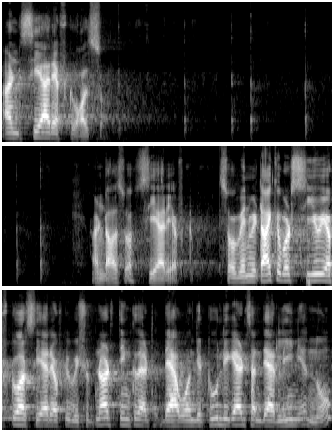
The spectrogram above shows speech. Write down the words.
and CRF2 also. and also CRF2. So, when we talk about CUF2 or CRF2 we should not think that they have only 2 ligands and they are linear no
